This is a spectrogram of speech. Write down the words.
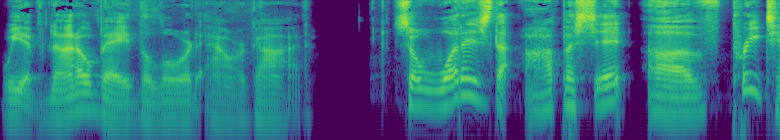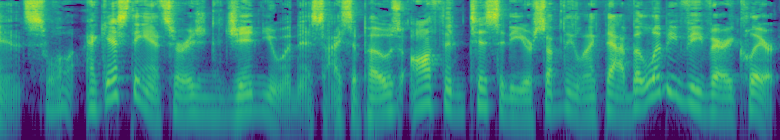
We have not obeyed the Lord our God. So what is the opposite of pretense? Well, I guess the answer is genuineness, I suppose, authenticity or something like that. But let me be very clear.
